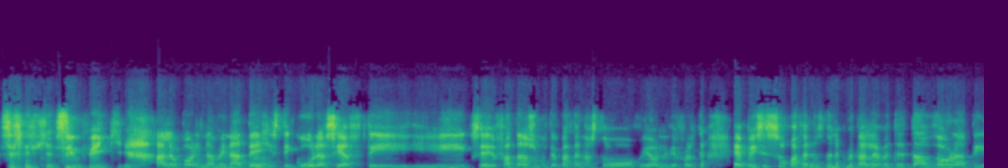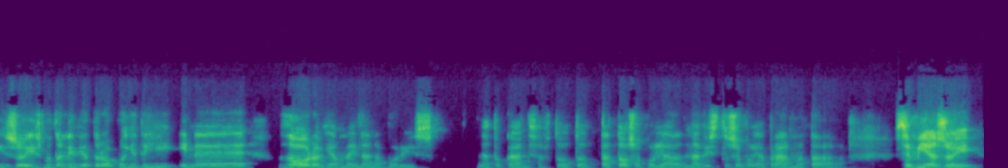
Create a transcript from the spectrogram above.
σε τέτοια συνθήκη. Αλλά μπορεί να μην αντέχει yeah. την κούραση αυτή. Ή, ξέ, φαντάζομαι ότι ο καθένας το βιώνει διαφορετικά. Επίσης, ο καθένας δεν εκμεταλλεύεται τα δώρα της ζωής με τον ίδιο τρόπο, γιατί είναι δώρο για μένα να μπορείς να το κάνεις αυτό, το, τα τόσα πολλά, να δεις τόσα πολλά πράγματα σε μία ζωή.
